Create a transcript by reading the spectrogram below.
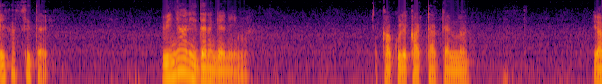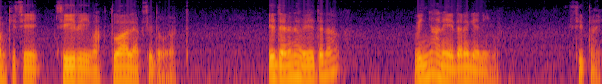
ඒකත් සිතයි. විඥානීය දැන ගැනීම. කකුලේ කට්ටක් යනත් යම් කිසි සීරීමක් තුවාලයක් සිදු වුණත් ඒ දැනෙන වේදනා විඥානයේ දැන ගැනීම සිතයි.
